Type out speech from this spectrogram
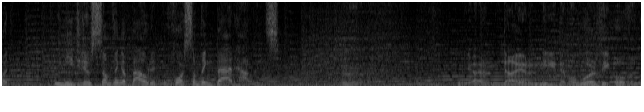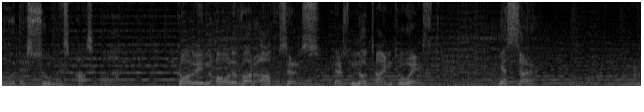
but we need to do something about it before something bad happens. We are in dire need of a worthy overlord as soon as possible. Call in all of our officers. There's no time to waste. Yes, sir. Hmm.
